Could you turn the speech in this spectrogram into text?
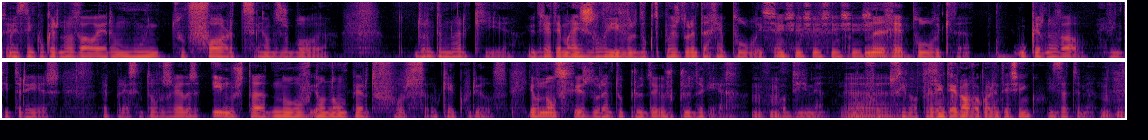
Sim. Mas em que o Carnaval era muito forte em Lisboa durante a monarquia. Eu diria até mais livre do que depois durante a República. Sim, sim, sim, sim, sim, Na República, o Carnaval, 23, aparece em Torres Vedras e no Estado Novo ele não perde força, o que é curioso. Ele não se fez durante o período da, o período da guerra, uhum. obviamente. Não uh, foi possível fazer. 39 a 45? Exatamente. Uhum.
